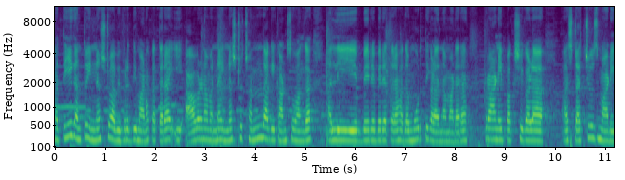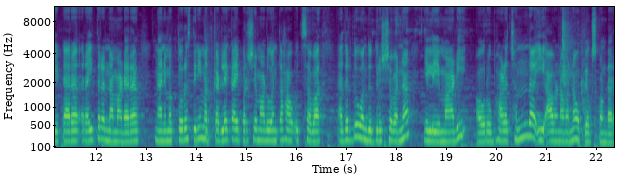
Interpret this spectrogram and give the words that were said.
ಮತ್ತು ಈಗಂತೂ ಇನ್ನಷ್ಟು ಅಭಿವೃದ್ಧಿ ಮಾಡಕತ್ತಾರ. ಈ ಆವರಣವನ್ನು ಇನ್ನಷ್ಟು ಚೆಂದಾಗಿ ಕಾಣಿಸುವಂಗೆ ಅಲ್ಲಿ ಬೇರೆ ಬೇರೆ ತರಹದ ಮೂರ್ತಿಗಳನ್ನು ಮಾಡ್ಯಾರ ಪ್ರಾಣಿ ಪಕ್ಷಿಗಳ ಸ್ಟ್ಯಾಚ್ಯೂಸ್ ಮಾಡಿ ಇಟ್ಟಾರ, ರೈತರನ್ನು ಮಾಡ್ಯಾರ ನಾನು ನಿಮಗೆ ತೋರಿಸ್ತೀನಿ, ಮತ್ತು ಕಡಲೆಕಾಯಿ ಪರಿಷೆ ಮಾಡುವಂತಹ ಉತ್ಸವ. ಅದರದ್ದು ಒಂದು ದೃಶ್ಯವನ್ನು ಇಲ್ಲಿ ಮಾಡಿ, ಅವರು ಭಾಳ ಚಂದ ಈ ಆವರಣವನ್ನು ಉಪಯೋಗಿಸ್ಕೊಂಡಾರ.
